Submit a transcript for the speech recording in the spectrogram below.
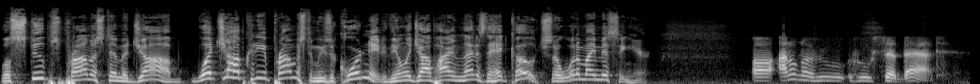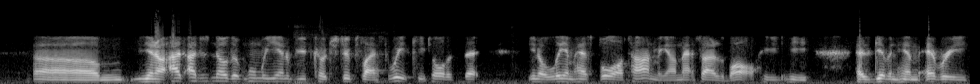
well, Stoops promised him a job. What job could he have promised him? He was a coordinator. The only job higher than that is the head coach. So what am I missing here?" Uh, I don't know who who said that. Um, you know, I, I just know that when we interviewed Coach Stoops last week, he told us that you know Liam has full autonomy on that side of the ball. He he has given him every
